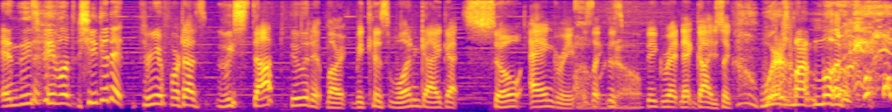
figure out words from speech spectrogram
And these people, she did it three or four times. We stopped doing it, Mark, because one guy got so angry. It was like oh, this big redneck guy. He's like, Where's my money?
